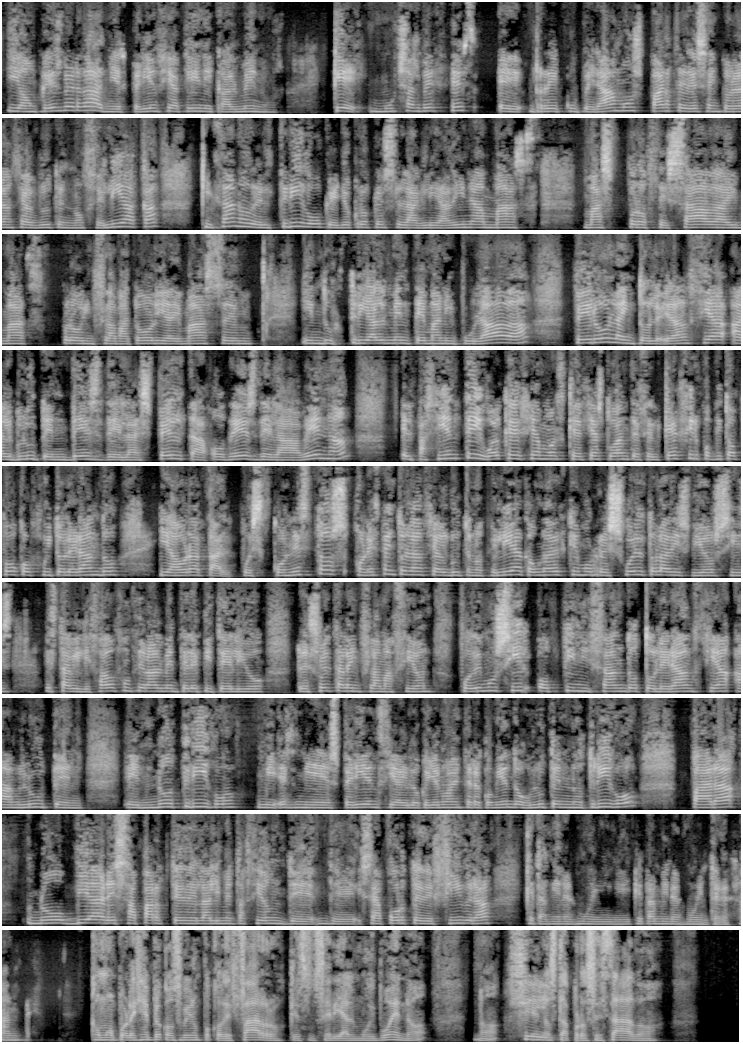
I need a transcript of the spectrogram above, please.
Y aunque es verdad, mi experiencia clínica al menos, que muchas veces eh, recuperamos parte de esa intolerancia al gluten no celíaca, quizá no del trigo, que yo creo que es la gliadina más, más procesada y más proinflamatoria y más em, industrialmente manipulada, pero la intolerancia al gluten desde la espelta o desde la avena el paciente, igual que decíamos, que decías tú antes, el kéfir poquito a poco fui tolerando y ahora tal. Pues con estos, con esta intolerancia al gluten celíaca, una vez que hemos resuelto la disbiosis, estabilizado funcionalmente el epitelio, resuelta la inflamación, podemos ir optimizando tolerancia a gluten eh, no trigo, es mi experiencia y lo que yo normalmente recomiendo, gluten no trigo, para no obviar esa parte de la alimentación de, ese aporte de fibra que también es muy, que también es muy interesante. Como por ejemplo consumir un poco de farro, que es un cereal muy bueno, ¿no? Sí. Que no está procesado.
